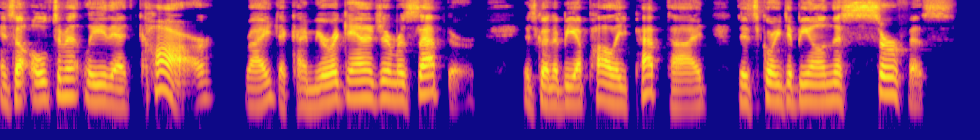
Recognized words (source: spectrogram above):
And so ultimately, that CAR, right, the chimeric antigen receptor, is going to be a polypeptide that's going to be on the surface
